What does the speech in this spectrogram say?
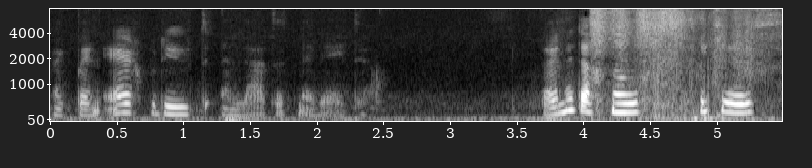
Maar ik ben erg benieuwd en laat het mij weten. Fijne dag nog. Groetjes.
